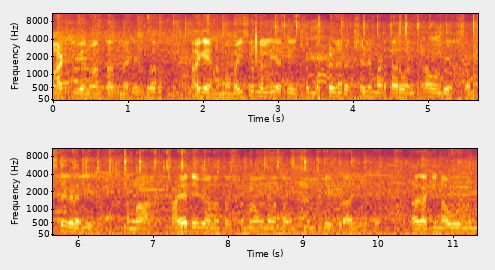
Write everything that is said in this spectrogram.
ಮಾಡ್ತೀವಿ ಅನ್ನುವಂಥದ್ದನ್ನ ಹೇಳ್ಬೋದು. ಹಾಗೆ ನಮ್ಮ ಮೈಸೂರಿನಲ್ಲಿ ಅತಿ ಹೆಚ್ಚು ಮಕ್ಕಳನ್ನ ರಕ್ಷಣೆ ಮಾಡ್ತಾ ಇರುವಂತಹ ಒಂದು ಸಂಸ್ಥೆಗಳಲ್ಲಿ ನಮ್ಮ ಛಾಯಾದೇವಿ ಅನಾಥಾಶ್ರಮ ಅನ್ನುವಂಥ ಒಂದು ಸಂಸ್ಥೆ ಕೂಡ ಆಗಿರುತ್ತೆ. ಹಾಗಾಗಿ ನಾವು ನಮ್ಮ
